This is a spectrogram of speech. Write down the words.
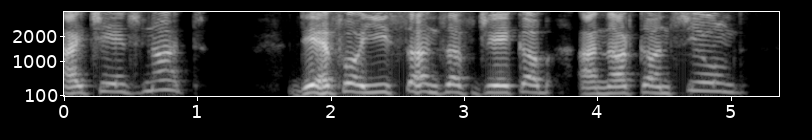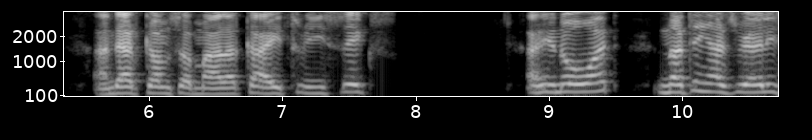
I change not. Therefore, ye sons of Jacob are not consumed. And that comes from Malachi 3 6. And you know what? Nothing has really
